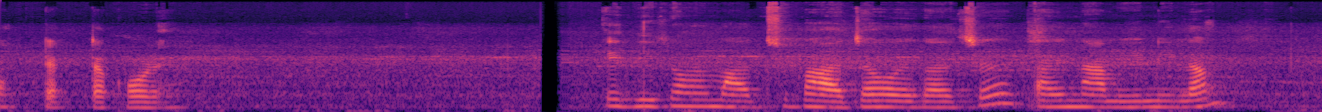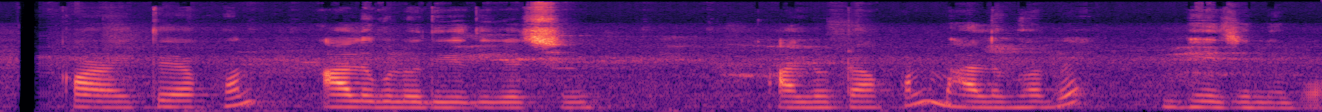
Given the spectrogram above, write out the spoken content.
একটা একটা করে। এদিকে আমার মাছ ভাজা হয়ে গেছে, তাই নামিয়ে নিলাম। কড়াইতে এখন আলুগুলো দিয়ে দিয়েছি। আলুটা এখন ভালোভাবে ভেজে নেব।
